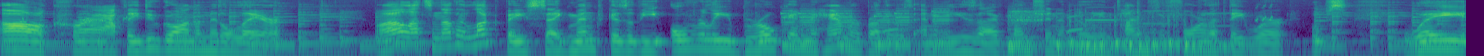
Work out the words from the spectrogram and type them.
Oh, crap. They do go on the middle layer. Well, that's another luck-based segment because of the overly broken Hammer Brothers enemies that I've mentioned a million times before that they were, oops, way,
